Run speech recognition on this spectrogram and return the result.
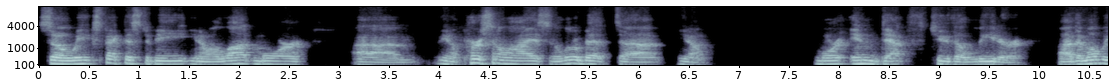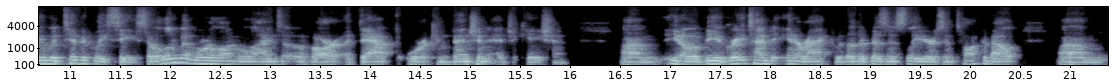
So we expect this to be, you know, a lot more, um, you know, personalized and a little bit, uh, you know, more in depth to the leader uh, than what we would typically see. So a little bit more along the lines of our adapt or convention education. Um, you know, it would be a great time to interact with other business leaders and talk about, um,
